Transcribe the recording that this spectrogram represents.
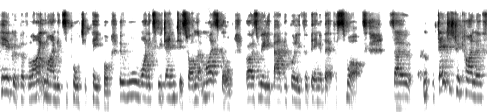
peer group of like-minded, supportive people who all wanted to be dentists rather than at my school where I was really badly bullied for being a bit of a swat. So dentistry kind of,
